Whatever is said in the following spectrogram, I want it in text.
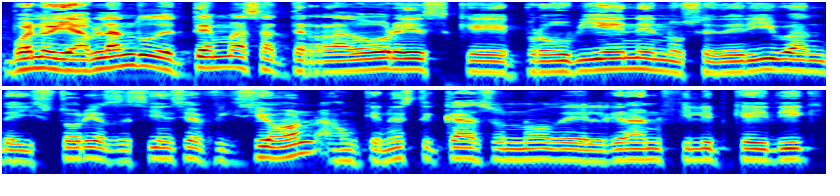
Bueno, y hablando de temas aterradores que provienen o se derivan de historias de ciencia ficción, aunque en este caso no del gran Philip K. Dick,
